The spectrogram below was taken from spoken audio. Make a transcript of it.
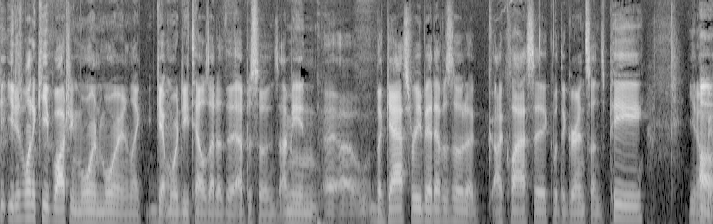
you just want to keep watching more and more and like get more details out of the episodes. I mean, uh, the gas rebate episode, a, a classic with the grandson's pee. You know, Oh,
